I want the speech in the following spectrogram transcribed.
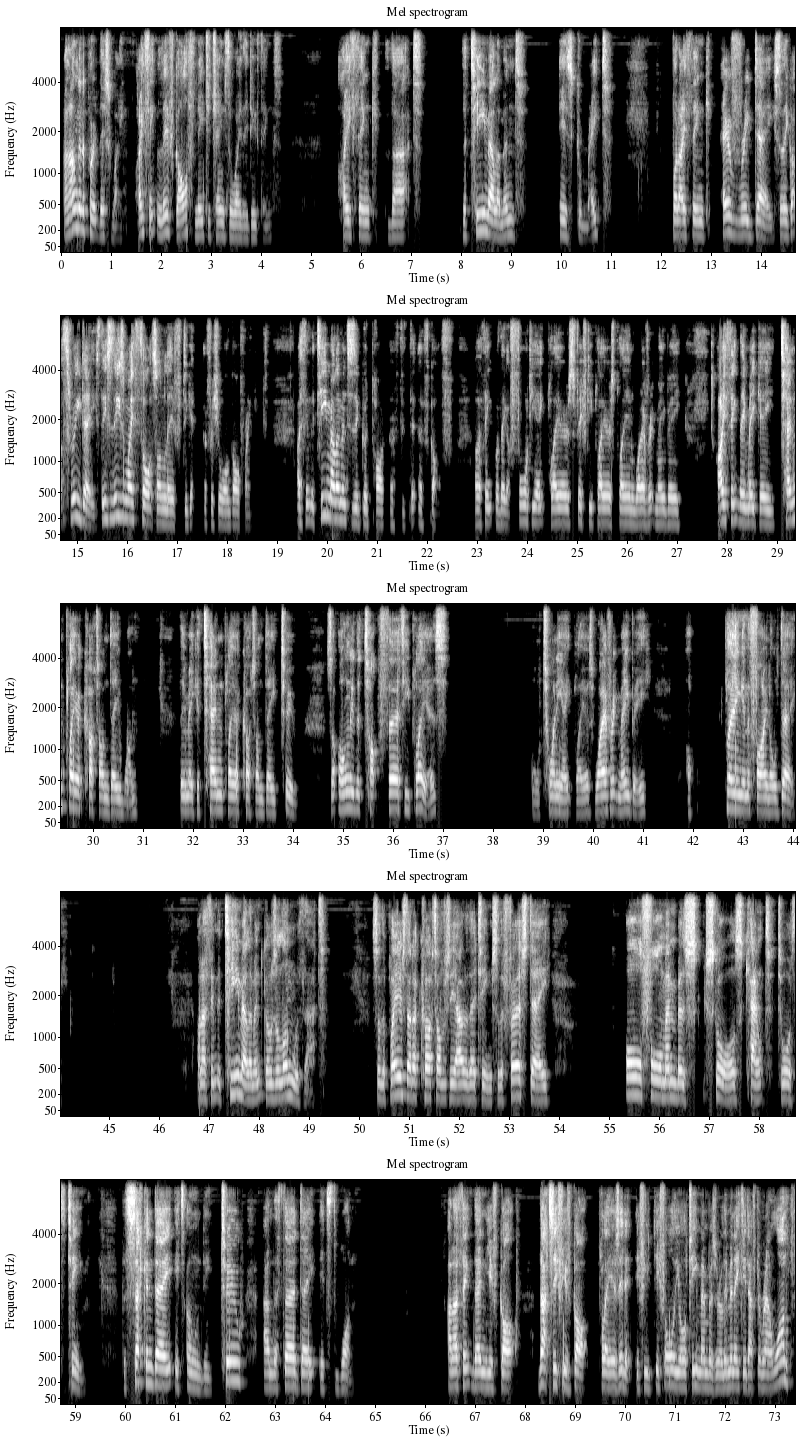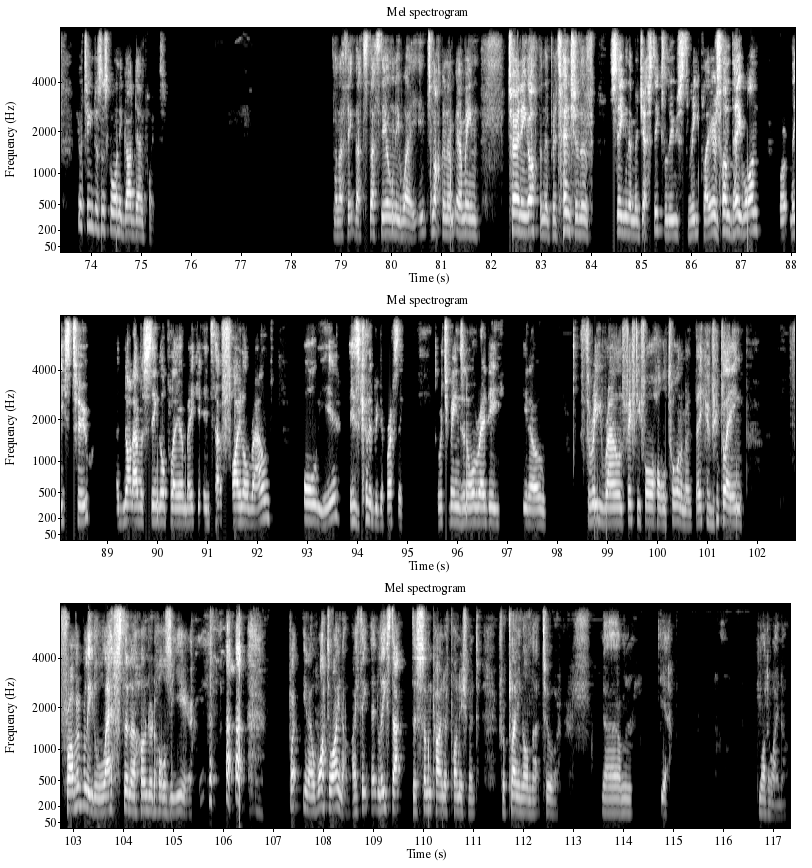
And I'm going to put it this way I think Live Golf need to change the way they do things. I think that the team element is great, but I think every day. So they've got three days. These these are my thoughts on Live to get official world golf rankings. I think the team element is a good part of the, of golf. And I think when they got 48 players, 50 players playing, whatever it may be, I think they make a 10 player cut on day one. They make a 10 player cut on day two. So only the top 30 players or 28 players, whatever it may be, are playing in the final day. And I think the team element goes along with that. So the players that are cut obviously out of their team. So the first day, all four members' scores count towards the team. The second day, it's only two, and the third day, it's one. And I think then you've got that's if you've got players in it. If you if all your team members are eliminated after round one, your team doesn't score any goddamn points. And I think that's that's the only way. It's not going to. I mean, turning up and the potential of seeing the Majestics lose three players on day one, or at least two, and not have a single player make it into that final round all year is going to be depressing. Which means an already, you know, three round, 54 hole tournament, they could be playing probably less than 100 holes a year. but, you know, what do I know? I think at least that there's some kind of punishment for playing on that tour. Um, yeah. What do I know?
